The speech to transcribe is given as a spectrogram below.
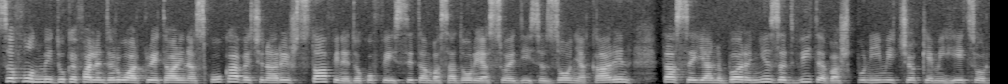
Së fundmi, duke falënderuar kryetarin Haskuka, veçanërisht stafin e DokuFestit, ambasadorja e Suedisë, zonja Karin, tha se janë bërë njëzet vite bashkëpunimi që kemi hecur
